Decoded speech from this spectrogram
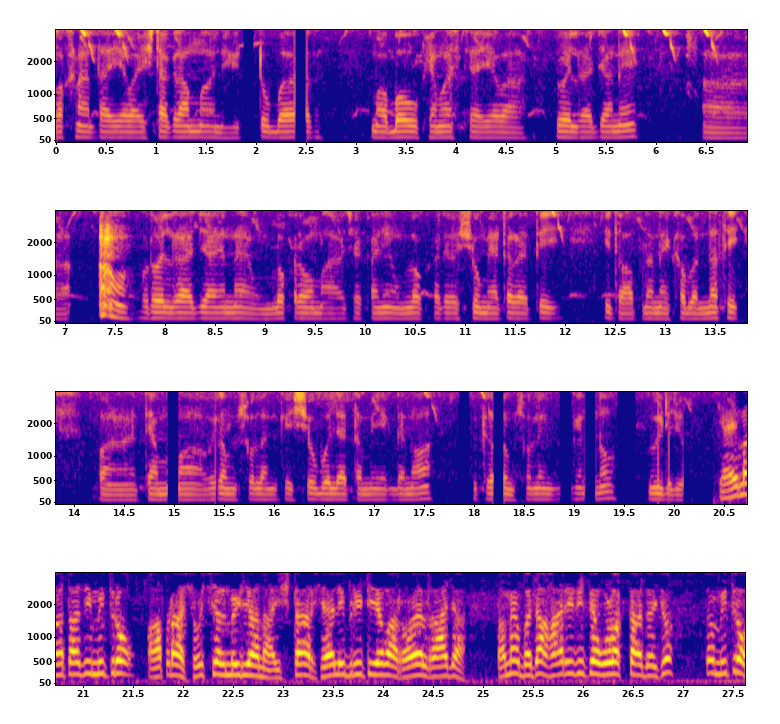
વખણાતા એવા ઇન્સ્ટાગ્રામમાં અને યુટ્યુબરમાં બહુ ફેમસ થયા એવા રોયલ રાજાને રોયલ રાજાને હુમલો કરવામાં આવ્યો છે. કંઈ હુમલો કર્યો, શું મેટર હતી એ તો આપણને ખબર નથી. પણ તેમાં વિક્રમ સોલંકી શું બોલ્યા તમે એકદમ વિક્રમ સોલંકીનો વીડિયો જય માતાજી મિત્રો આપણા સોશિયલ મીડિયાના સ્ટાર સેલિબ્રિટી એવા રોયલ રાજા. તમે બધા સારી રીતે ઓળખતા જ છો તો મિત્રો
